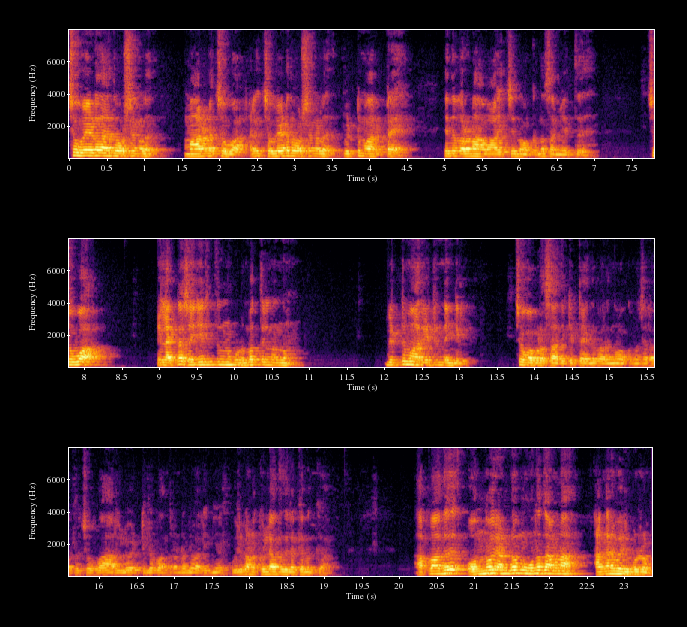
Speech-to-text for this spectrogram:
ചൊവ്വയുടേതായ ദോഷങ്ങൾ. മാറണ ചൊവ്വ അല്ലെങ്കിൽ ചൊവ്വയുടെ ദോഷങ്ങൾ വിട്ടുമാറട്ടെ എന്ന് പറയണ ആ വായിച്ച് നോക്കുന്ന സമയത്ത് ചൊവ്വ ഈ ലഗ്ന ശരീരത്തിൽ നിന്നും കുടുംബത്തിൽ നിന്നും വിട്ടുമാറിയിട്ടുണ്ടെങ്കിൽ ചൊവ്വ പ്രസാദിക്കട്ടെ എന്ന് പറഞ്ഞ് നോക്കുമ്പോൾ ചിലപ്പോൾ ചൊവ്വ ആറിലോ എട്ടിലോ പന്ത്രണ്ടിലോ അല്ലെങ്കിൽ ഒരു കണക്കില്ലാത്തതിലൊക്കെ നിൽക്കുക. അപ്പൊ അത് ഒന്നോ രണ്ടോ മൂന്നോ തവണ അങ്ങനെ വരുമ്പോഴും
